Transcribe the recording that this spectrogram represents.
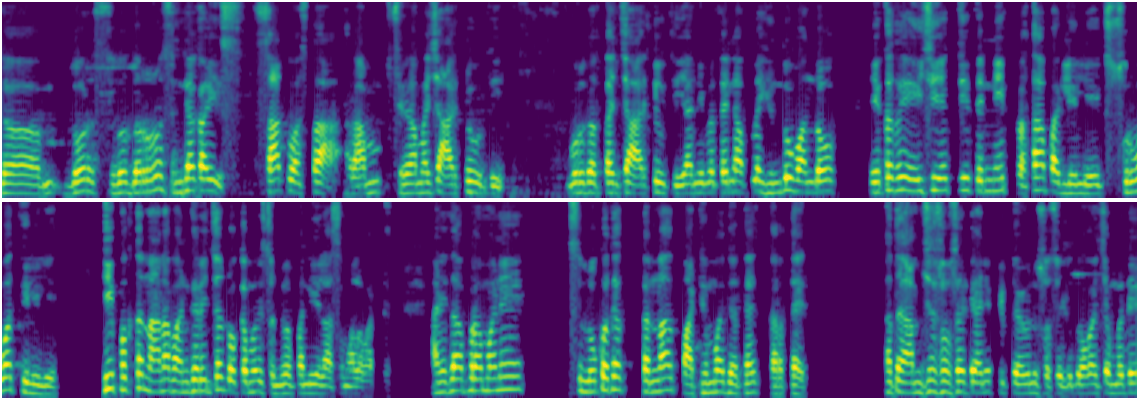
दररोज संध्याकाळी सात वाजता राम श्रीरामाची आरती होती. गुरुदत्तांची आरती होती. या निमित्ताने आपला हिंदू बांधव एकत्र यायची एक जी त्यांनी प्रथा पाडलेली आहे एक सुरुवात केलेली आहे. ही फक्त नाना भानकरेंच्या डोक्यामध्ये संकल्पना येईल असं मला वाटतं आणि त्याप्रमाणे लोक त्यांना पाठिंबा देत आहेत करतायत आता आमच्या सोसायटी आणि फिफ्थ अव्हेन्यू सोसायटी दोघांच्या मध्ये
